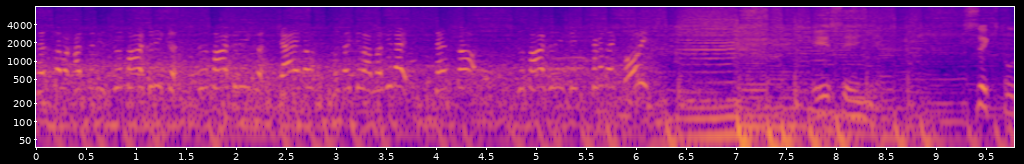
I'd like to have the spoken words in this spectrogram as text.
先頭は完全にスーパークリーク。スーパークリーク。ジャイの無敵は伸びない。先頭スーパークリークに近くないゴール平成2年奇跡と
